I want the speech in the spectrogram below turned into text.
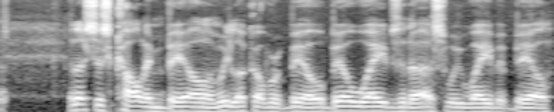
And let's just call him Bill. And we look over Bill. Bill waves at us. We wave at Bill.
